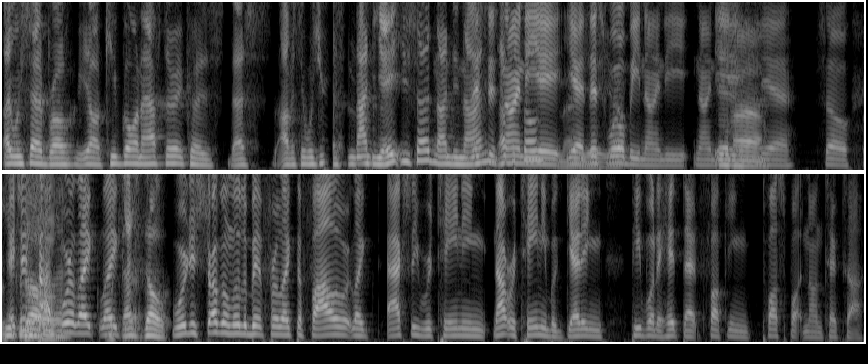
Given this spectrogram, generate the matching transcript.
like we said, bro, yo, keep going after it because that's obviously what you guys. Ninety eight, you said ninety nine. This is 98. Yeah, 98, this will be 90, 98. Yeah. Yeah. So Keep it's just up, tough. We're like, like That's dope. we're just struggling a little bit for like the follower, like actually retaining, not retaining, but getting people to hit that fucking plus button on TikTok.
